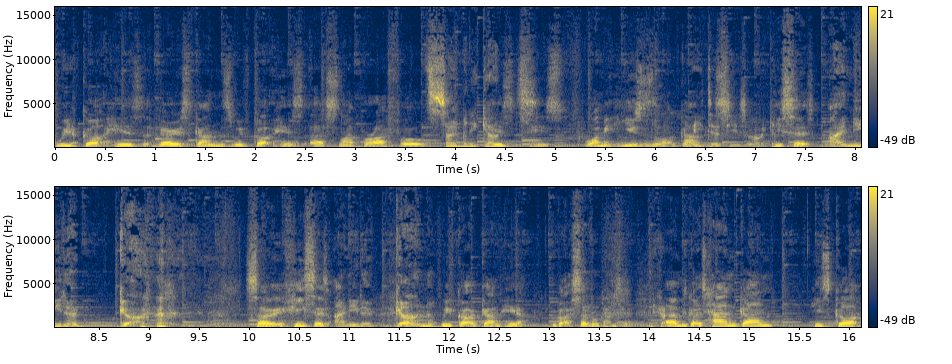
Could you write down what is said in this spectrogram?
We've Yeah. got his various guns. We've got his uh, sniper rifle. So many guns. His, his well, I mean, he uses a lot of guns. He does use a lot of He says, "I need a gun." so if he says, "I need a gun," we've got a gun here. We've got several guns here. Um, he's got his handgun. He's got,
